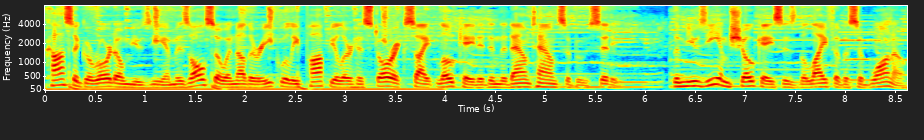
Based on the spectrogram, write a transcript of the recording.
Casa Gorordo Museum is also another equally popular historic site located in the downtown Cebu city. The museum showcases the life of a Cebuano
